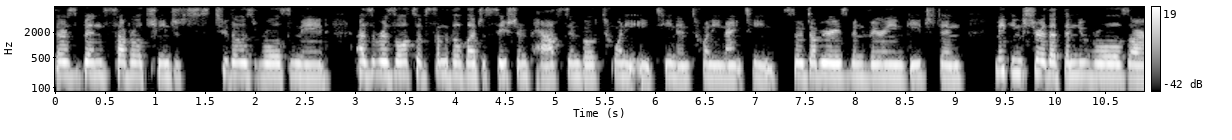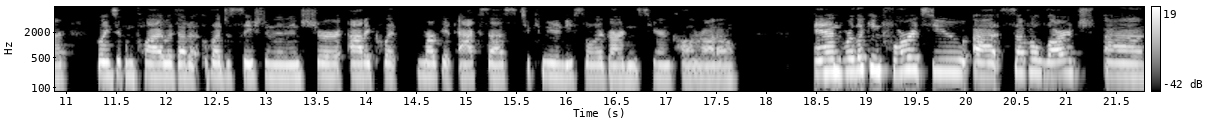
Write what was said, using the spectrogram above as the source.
there's been several changes to those rules made as a result of some of the legislation passed in both 2018 and 2019. So WRA has been very engaged in making sure that the new rules are going to comply with that legislation and ensure adequate market access to community solar gardens here in Colorado. And we're looking forward to uh, several large uh,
